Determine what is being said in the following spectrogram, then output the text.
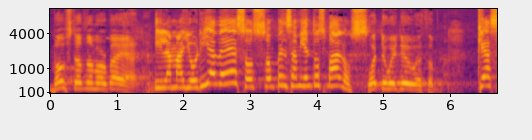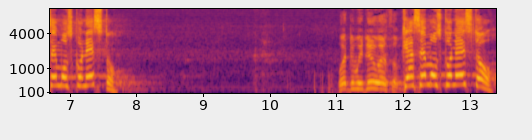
Most of them are bad. Y la mayoría de esos son pensamientos malos. What do we do with them? ¿Qué hacemos con esto? What do we do with them? ¿Qué hacemos con esto?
